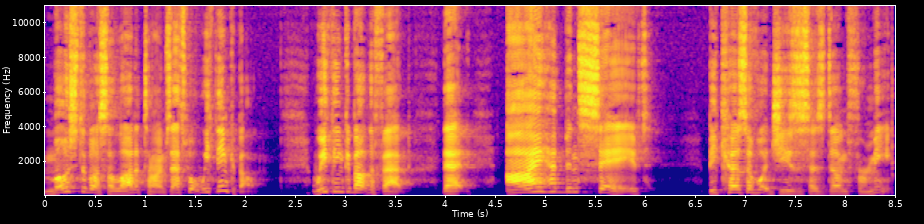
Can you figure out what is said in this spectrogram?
most of us, a lot of times, that's what we think about. We think about the fact that I have been saved because of what Jesus has done for me.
